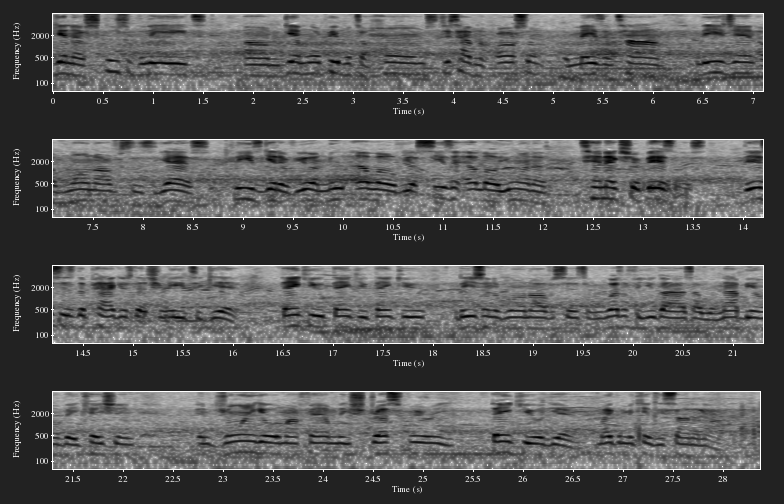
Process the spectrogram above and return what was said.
getting exclusive leads, um, getting more people to homes, just having an awesome, amazing time. Legion of Loan Officers, yes, please get it. If you're a new LO, if you're a seasoned LO, you want to 10x your business this is the package that you need to get. Thank you, thank you, thank you, Legion of Loan Officers. If it wasn't for you guys, I would not be on vacation, enjoying it with my family, stress free. Thank you again. Michael McKenzie signing out.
